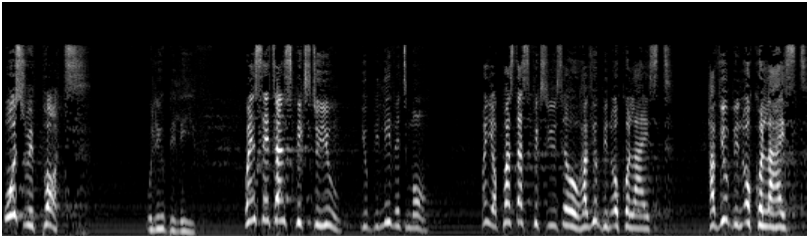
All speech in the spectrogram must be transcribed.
Whose report will you believe? When Satan speaks to you, you believe it more. When your pastor speaks to you, you say, Oh, have you been occultized? Have you been occultized?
